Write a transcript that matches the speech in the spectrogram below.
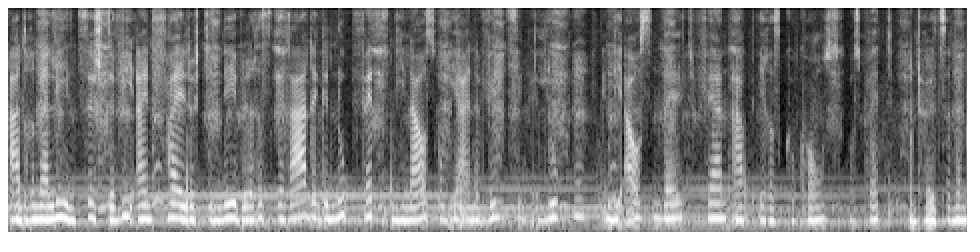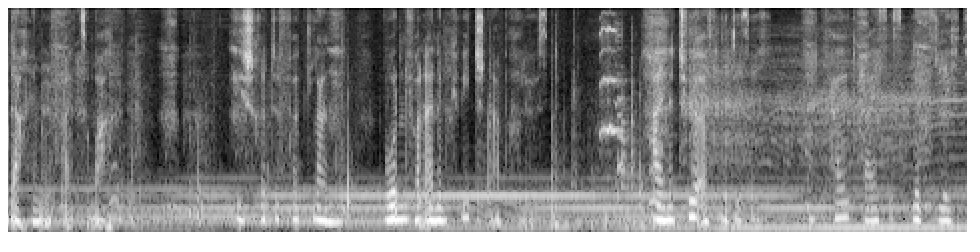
Adrenalin zischte wie ein Pfeil durch den Nebel, riss gerade genug Fetzen hinaus, um ihr eine winzige Luke in die Außenwelt fernab ihres Kokons aus Bett und hölzernem Dachhimmel freizumachen. Die Schritte verklangen, wurden von einem Quietschen abgelöst. Eine Tür öffnete sich und kaltweißes Blitzlicht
